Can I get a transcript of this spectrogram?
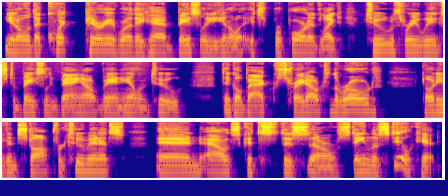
you know, the quick period where they had basically, you know, it's reported like two, three weeks to basically bang out Van Halen 2. They go back straight out to the road, don't even stop for two minutes. And Alex gets this uh, stainless steel kit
